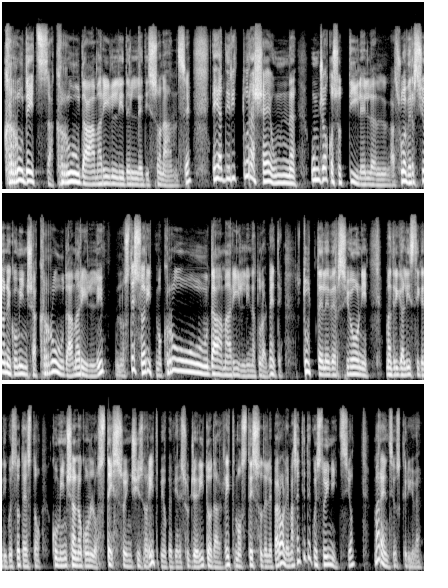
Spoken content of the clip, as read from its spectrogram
crudezza, cruda Amarilli delle dissonanze. E addirittura c'è un, un gioco sottile, il, la sua versione comincia cruda Amarilli, lo stesso ritmo, cruda Amarilli naturalmente, tutte le versioni madrigalistiche di questo testo cominciano con lo stesso inciso ritmico che viene suggerito dal ritmo stesso delle parole, ma sentite questo inizio? Marenzio scrive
